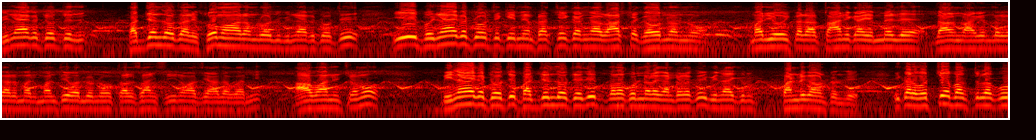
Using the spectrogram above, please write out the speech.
వినాయక చవితి పద్దెనిమిదవ తారీఖు సోమవారం రోజు వినాయక చవితి. ఈ వినాయక చవితికి మేము ప్రత్యేకంగా రాష్ట్ర గవర్నర్ను మరియు ఇక్కడ స్థానిక ఎమ్మెల్యే దానం నాగేందర్ గారు మరి మంత్రివర్యులను తలసాని శ్రీనివాస్ యాదవ్ గారిని ఆహ్వానించడము. వినాయక చవితి పద్దెనిమిదవ తేదీ పదకొండున్నర గంటలకు వినాయకుని పండుగ ఉంటుంది. ఇక్కడ వచ్చే భక్తులకు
